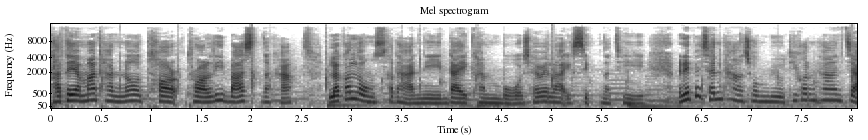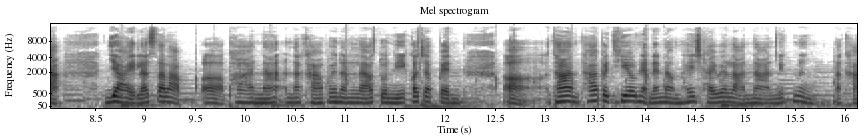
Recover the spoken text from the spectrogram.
ทัตยามาทันโนทรอลลี่บัสนะคะ แล้วก็ลงสถานีไดคัมโบใช้เวลาอีก 10 นาที อันนี้เป็นเส้นทางชมวิวที่ค่อนข้างจะใหญ่และสลับพาหนะนะคะ เพราะนั้นแล้วตัวนี้ก็จะเป็นท่านถ้าไปเที่ยวเนี่ยแนะนำให้ใช้เวลานานนิดหนึ่งนะคะ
